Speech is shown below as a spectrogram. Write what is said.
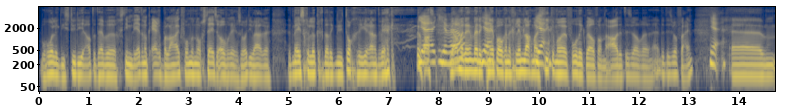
behoorlijk die studie altijd hebben gestimuleerd. En ook erg belangrijk vonden, nog steeds overigens hoor. Die waren het meest gelukkig dat ik nu toch hier aan het werk Ja, was. jawel. Wel met een, met een knipoog en een glimlach. Maar stiekem eh, voelde ik wel van, nou, dit is wel, eh, dit is wel fijn. Ja, Ehm,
